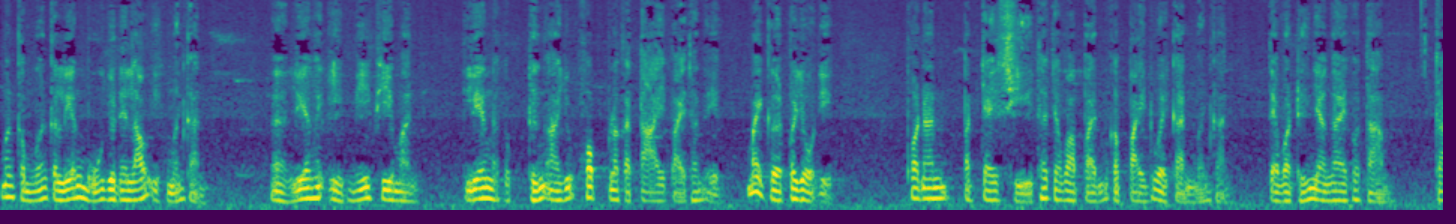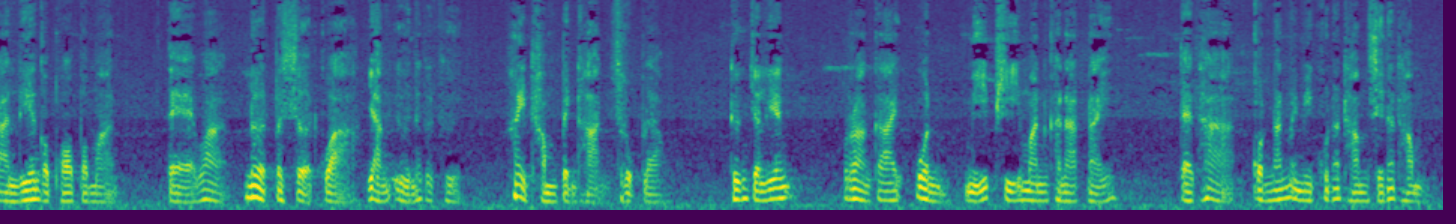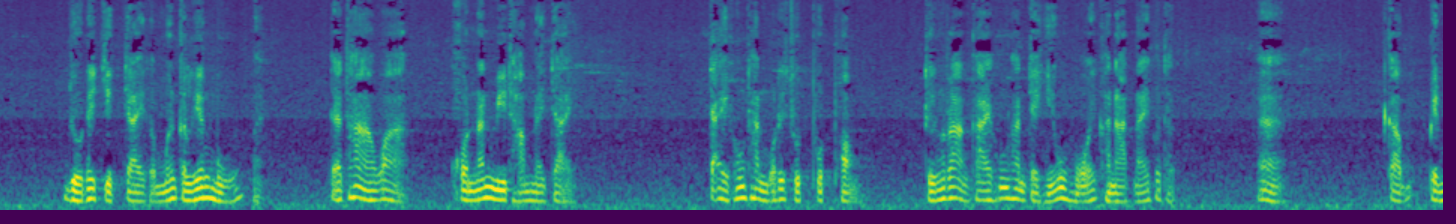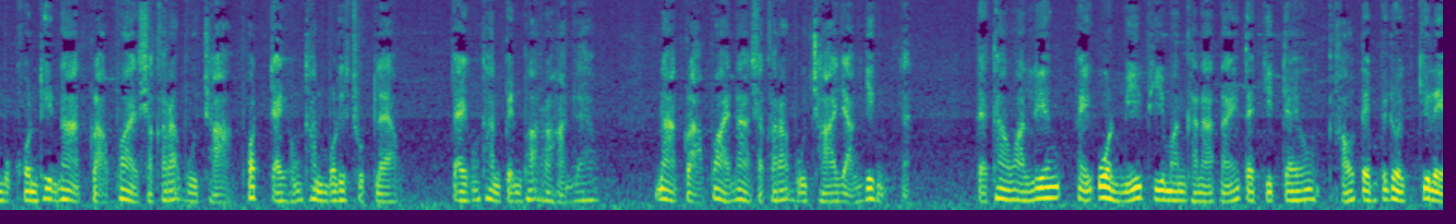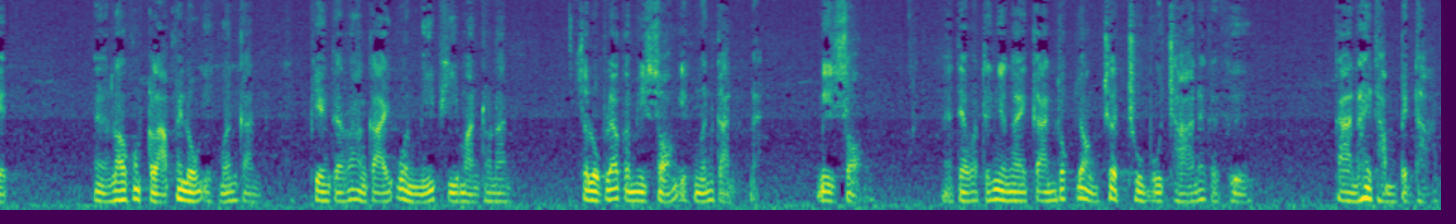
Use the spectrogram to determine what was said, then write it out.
มันก็เหมือนกับเลี้ยงหมูอยู่ในเล้าอีกเหมือนกันเเลี้ยงให้อิ่มมีพีมัน เลี้ยงแล้วถึงอายุครบแล้วก็ตายไปท่านเอง ไม่เกิดประโยชน์อีก เพราะนั้นปัจจัยสีถ้าจะว่าไปมันก็ไปด้วยกันเหมือนกัน แต่ว่าถึงยังไงก็ตาม การเลี้ยงก็พอประมาณ แต่ว่าเลิศประเสริฐกว่าอย่างอื่นนั่นก็คือ ให้ทำเป็นฐานสรุปแล้ว ถึงจะเลี้ยง ร่างกายอ้วนหมีผีมันขนาดไหน แต่ถ้าคนนั้นไม่มีคุณธรรมศีลธรรม อยู่ในจิตใจก็เหมือนกับเลี้ยงหมู แต่ถ้าว่าคนนั้นมีธรรมในใจ ใจของท่านบริสุทธิ์ผุดผ่อง ถึงร่างกายของท่านจะหิวโหยขนาดไหนก็เถอะกับเป็นบุคคลที่น่ากราบไหว้สักการบูชาเพราะใจของท่านบริสุทธิ์แล้ว ใจของท่านเป็นพระอรหันต์แล้ว น่ากราบไหว้น่าสักการบูชาอย่างยิ่งนะ แต่ถ้าว่าเลี้ยงให้อ้วนหมีพีมันขนาดไหน แต่จิตใจของเขาเต็มไปด้วยกิเลสเราก็กราบไม่ลงอีกเหมือนกัน เพียงแต่ร่างกายอ้วนหมีพีมันเท่านั้น สรุปแล้วก็มีสองอีกเหมือนกันนะมีสองแต่ว่าถึงยังไงการยกย่องเชิดชูบูชานั่นก็คือ การให้ทำเป็นฐาน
